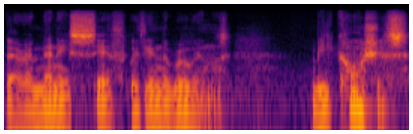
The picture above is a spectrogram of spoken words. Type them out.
There are many Sith within the ruins. Be cautious.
